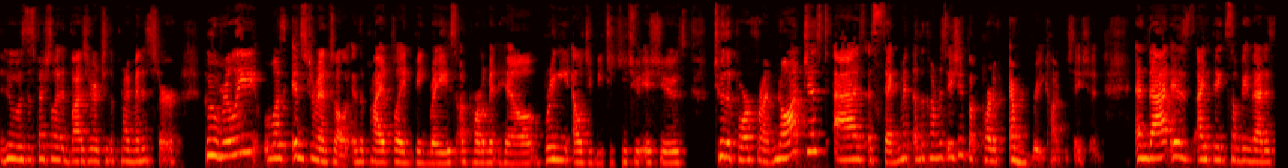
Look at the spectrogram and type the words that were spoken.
who was a special advisor to the prime minister, who really was instrumental in the pride flag being raised on Parliament Hill, bringing LGBTQ2 issues to the forefront, not just as a segment of the conversation, but part of every conversation. And that is, I think, something that is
